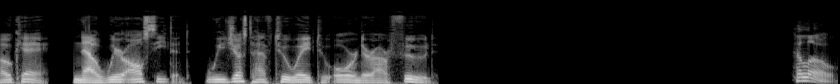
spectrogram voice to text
Okay, now we're all seated. We just have to wait to order our food. Hello.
